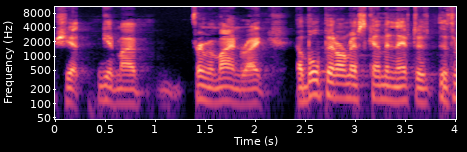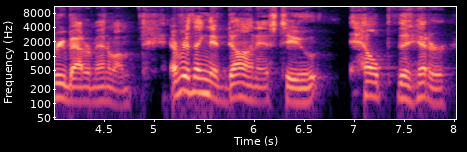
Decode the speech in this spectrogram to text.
shit get my frame of mind right. A bullpen arm has to come in and they have to the three batter minimum. Everything they've done is to help the hitter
